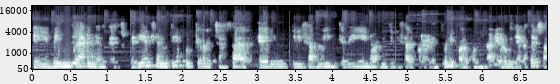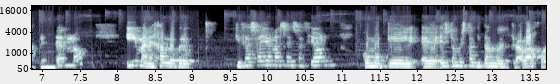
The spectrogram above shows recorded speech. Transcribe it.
20 eh, años de experiencia no tiene por qué rechazar el utilizar LinkedIn o el utilizar el correo electrónico, al contrario, lo que tiene que hacer es aprenderlo y manejarlo, pero quizás haya una sensación como que eh, esto me está quitando el trabajo,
